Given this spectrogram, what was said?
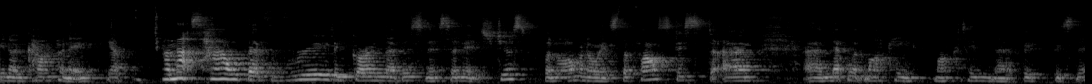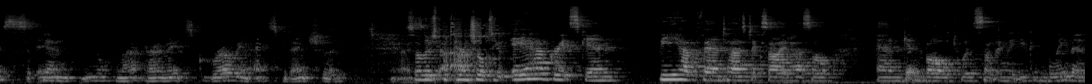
you know, company. Yep. And that's how they've really grown their business, and it's just phenomenal. It's the fastest um, uh, network marketing marketing uh, big business in North America, and it's growing exponentially. you know, So there's yeah. potential to A, have great skin, B, have a fantastic side hustle, and get involved with something that you can believe in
